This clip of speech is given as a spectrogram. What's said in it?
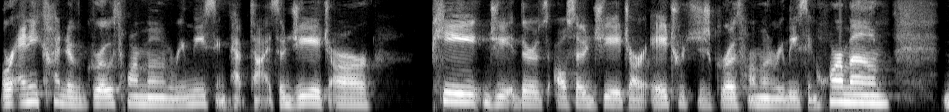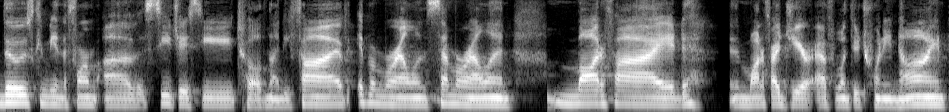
or any kind of growth hormone releasing peptide, so GHRP, G, there's also GHRH, which is growth hormone releasing hormone. Those can be in the form of CJC 1295, ipamorelin, sermorelin, modified and modified GRF 1 through 29.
